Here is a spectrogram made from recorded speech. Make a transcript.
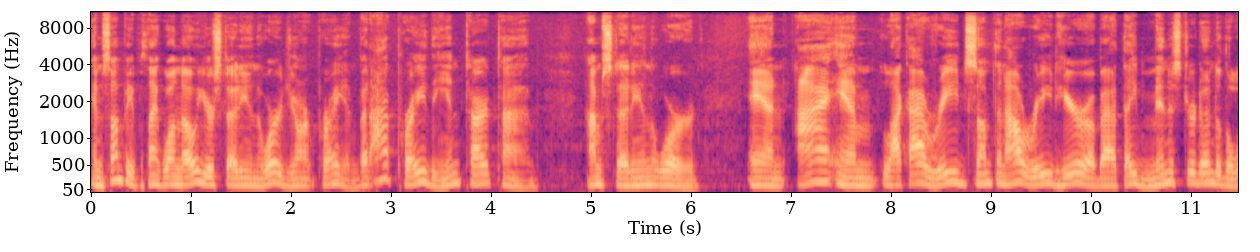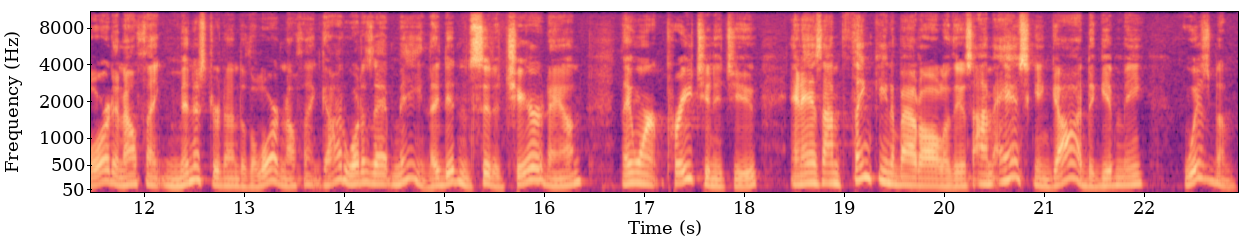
And some people think, well, no, you're studying the Word, you aren't praying. But I pray the entire time I'm studying the Word. And I am, like I read something, I'll read here about they ministered unto the Lord, and I'll think, ministered unto the Lord, and I'll think, God, what does that mean? They didn't sit a chair down, they weren't preaching at you. And as I'm thinking about all of this, I'm asking God to give me wisdom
